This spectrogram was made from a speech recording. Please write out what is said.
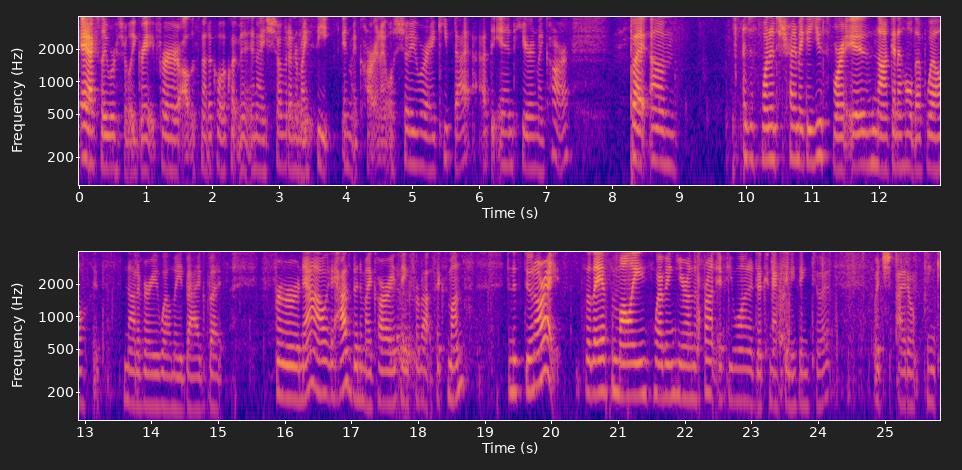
it actually works really great for all this medical equipment and I shove it under my seat in my car and I will show you where I keep that at the end here in my car. But um, I just wanted to try to make a use for it. It is not going to hold up well. It's not a very well made bag, but for now, it has been in my car, I think, for about six months, and it's doing all right. So they have some MOLLE webbing here on the front if you wanted to connect anything to it, which I don't think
